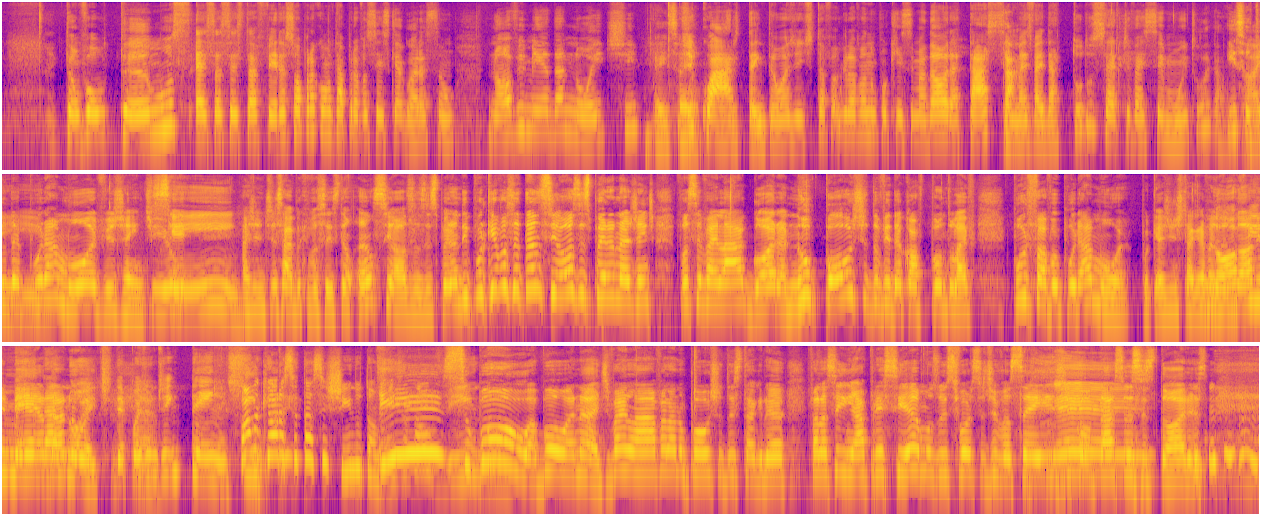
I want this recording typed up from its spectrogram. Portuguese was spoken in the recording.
Então voltamos essa sexta-feira só para contar para vocês que agora são nove e meia da noite É isso aí. de quarta. Então a gente tá gravando um pouquinho em cima da hora, tá sim, Tá. mas vai dar tudo certo e vai ser muito legal. Isso Aí. tudo é por amor, viu, gente? Viu? Sim. a gente sabe que vocês estão ansiosos esperando. E por que você tá ansioso esperando a gente? Você vai lá agora no post do vidacoff.live. Por favor, por amor. Porque a gente tá gravando nove, e meia da, noite. Depois de É. um dia intenso. Fala que hora você tá assistindo também, você tá Isso, ouvindo. boa, boa, Nath. Vai lá, vai lá no post do Instagram. Fala assim: apreciamos o esforço de vocês de contar suas histórias.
